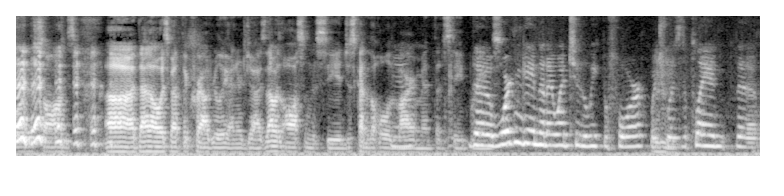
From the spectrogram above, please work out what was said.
those other songs. Uh, that always got the crowd really energized. That was awesome to see, and just kind of the whole Yeah. environment that state The brings. Warden game that I went to the week before, which Mhm. was the play in the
